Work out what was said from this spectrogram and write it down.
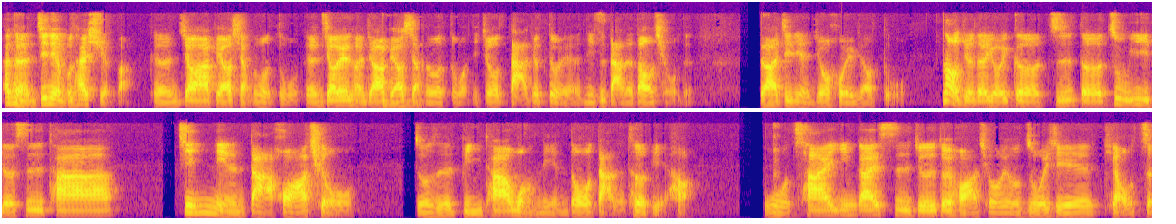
他可能今年不太选吧，可能叫他不要想那么多，可能教练团叫他不要想那么多，你就打就对了，你是打得到球的，对啊，今年就会比较多。那我觉得有一个值得注意的是，他今年打滑球。就是比他往年都打得特别好，我猜应该是就是对滑球有做一些调整，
